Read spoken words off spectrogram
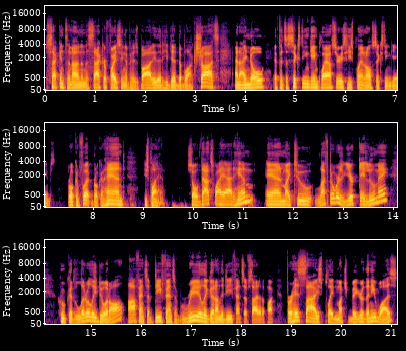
second to none in the sacrificing of his body that he did to block shots. And I know if it's a 16 game playoff series, he's playing all 16 games. Broken foot, broken hand, he's playing. So that's why I had him. and my two leftovers, Jyrki Lumme, who could literally do it all offensive, defensive, really good on the defensive side of the puck. For his size, played much bigger than he was.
